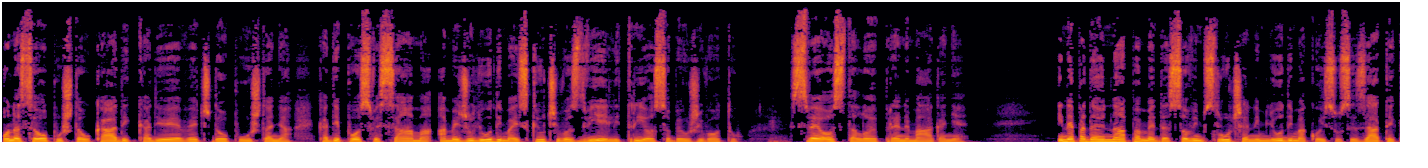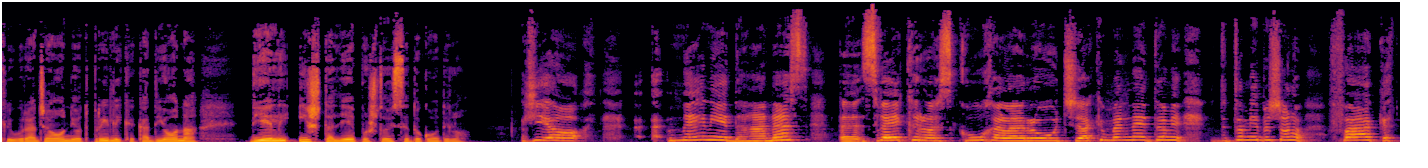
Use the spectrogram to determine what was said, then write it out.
Ona se opušta u kadi kad joj je već do opuštanja, kad je posve sama, a među ljudima isključivo s dvije ili tri osobe u životu. Sve ostalo je prenemaganje. I ne pada joj na pamet da s ovim slučajnim ljudima koji su se zatekli u rađaoni otprilike kad i ona dijeli išta lijepo što joj se dogodilo. Jo, meni je danas e, sve kroz skuhala ručak. Ma ne, to mi, je, to mi je baš ono fakat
